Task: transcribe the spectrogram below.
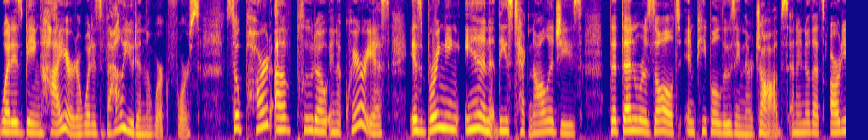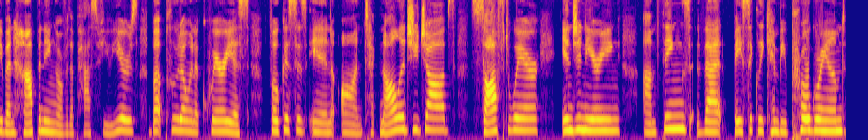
what is being hired or what is valued in the workforce. So, part of Pluto in Aquarius is bringing in these technologies that then result in people losing their jobs. And I know that's already been happening over the past few years, but Pluto in Aquarius focuses in on technology jobs, software, engineering, um, things that basically can be programmed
